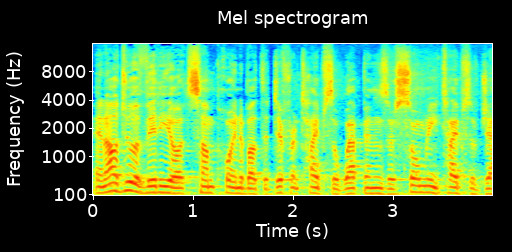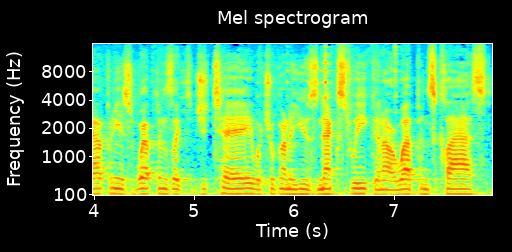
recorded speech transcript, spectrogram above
and I'll do a video at some point about the different types of weapons. There's so many types of Japanese weapons like the jutte, which we're going to use next week in our weapons class.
